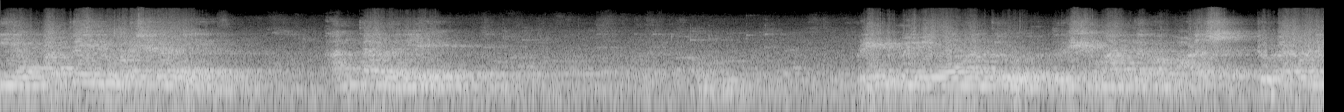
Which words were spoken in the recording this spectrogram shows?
ಈ ಎಪ್ಪತ್ತೈದು ವರ್ಷಗಳ ಅಂತರದಲ್ಲಿ ಪ್ರಿಂಟ್ ಮೀಡಿಯಾ ಮತ್ತು ದೃಶ್ಯ ಮಾಧ್ಯಮ ಬಹಳಷ್ಟು ಬೆಳವಣಿಗೆ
